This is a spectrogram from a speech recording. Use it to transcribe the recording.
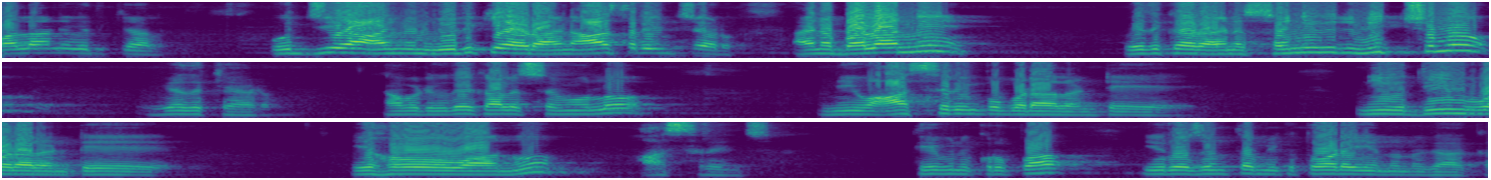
బలాన్ని వెతికాలి ఉజ్జి ఆయనను వెతికాడు ఆయన ఆశ్రయించాడు. ఆయన బలాన్ని వెతికాడు ఆయన సన్నిధిని నిత్యము వెతికాడు కాబట్టి ఉదయకాల సమయంలో నీవు ఆశ్రయింపబడాలంటే నీవు దీంపబడాలంటే యహోవాను ఆశ్రయించాలి. దేవుని కృప ఈ రోజంతా మీకు తోడయ్యనుగాక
